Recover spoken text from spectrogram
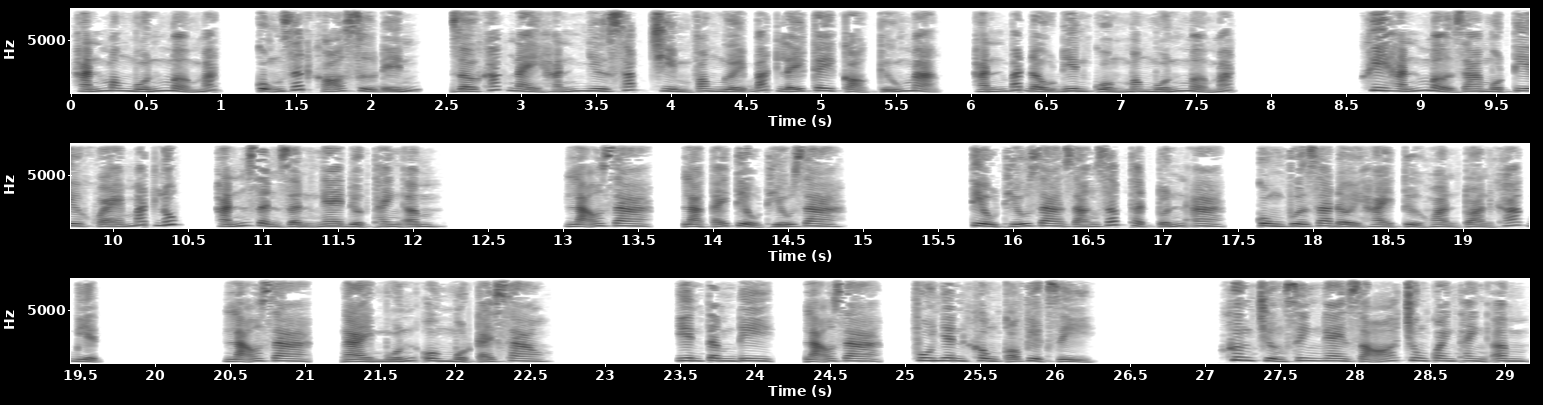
Hắn mong muốn mở mắt, cũng rất khó xử đến, giờ khắc này hắn như sắp chìm vong người bắt lấy cây cỏ cứu mạng, hắn bắt đầu điên cuồng mong muốn mở mắt. Khi hắn mở ra một tia khóe mắt lúc hắn dần dần nghe được thanh âm. Lão gia là cái tiểu thiếu gia. Tiểu thiếu gia dáng dấp thật tuấn a, cùng vừa ra đời hài tử hoàn toàn khác biệt. Lão gia, ngài muốn ôm một cái sao? Yên tâm đi, lão gia, phu nhân không có việc gì. Khương trường sinh nghe rõ chung quanh thanh âm,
